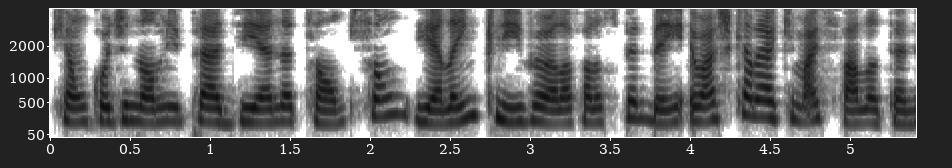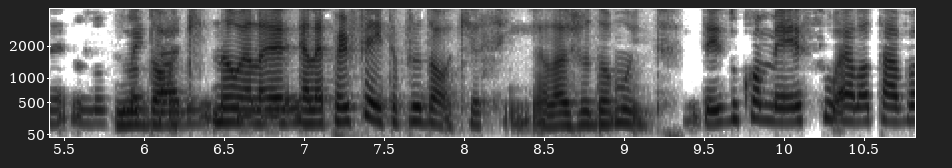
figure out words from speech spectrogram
que é um codinome pra Diana Thompson, e ela é incrível, ela fala super bem. Eu acho que ela é a que mais fala até, né? No, no doc. Não, ela é, ela é perfeita pro doc, assim. Ela ajudou muito. Desde o começo, ela tava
